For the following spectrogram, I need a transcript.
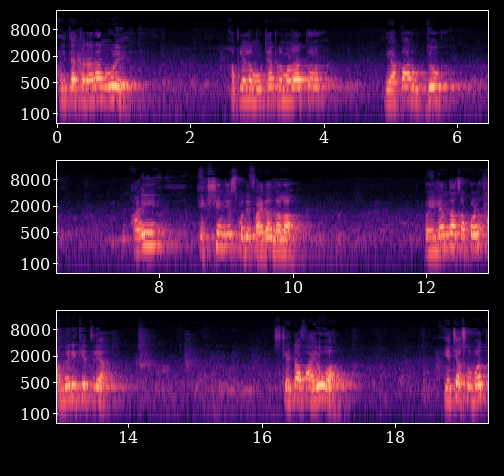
आणि त्या करारांमुळे आपल्याला मोठ्या प्रमाणात व्यापार उद्योग आणि एक्सचेंजेसमध्ये फायदा झाला. पहिल्यांदाच आपण अमेरिकेतल्या स्टेट ऑफ आयोवा याच्यासोबत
